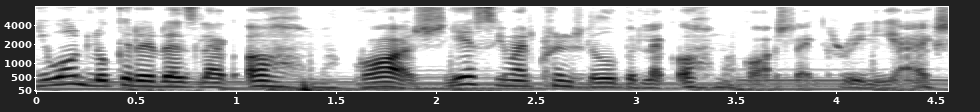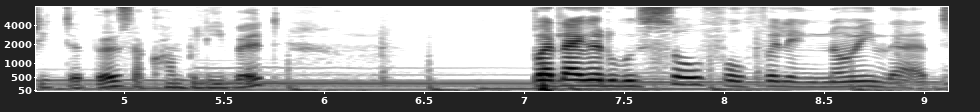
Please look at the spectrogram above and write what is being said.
you won't look at it as like, oh my gosh. Yes, you might cringe a little bit, like, oh my gosh, like really, I actually did this. I can't believe it. But like, it was so fulfilling knowing that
